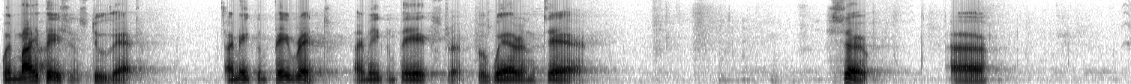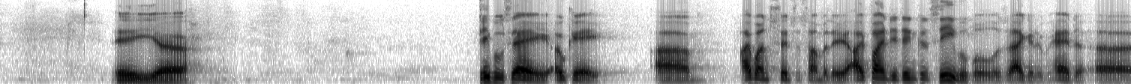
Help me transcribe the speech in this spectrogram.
When my patients do that, I make them pay rent, I make them pay extra for wear and tear. So, uh, a uh, people say, okay, um, I once said to somebody, I find it inconceivable that I could have had uh,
